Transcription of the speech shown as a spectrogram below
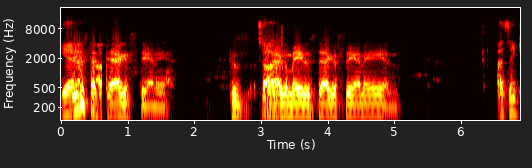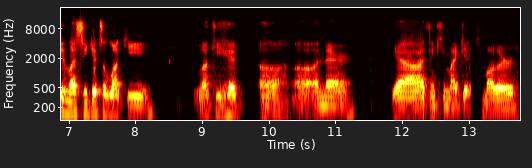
Yeah. just that Dagestani because So- Magomed is Dagestani, and I think unless he gets a lucky, lucky hit uh, uh, in there, yeah, I think he might get smothered.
